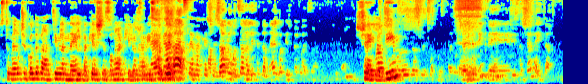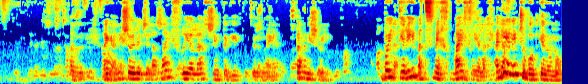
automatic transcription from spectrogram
זאת אומרת שכל דבר רצים למנהל לבקש עזרה, כי לא יכולים להסתדר. עכשיו היא רוצה ללכת למנהל לבקש ממנו עזרה. שהילדים? שהילדים, קשה לה איתם. רגע, אני שואלת שאלה, מה הפריע לך שאם תגיד את זה למנהל? סתם אני שואלת. בואי תראי עם עצמך, מה הפריע לך? אני אין לי תשובות כן או לא.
